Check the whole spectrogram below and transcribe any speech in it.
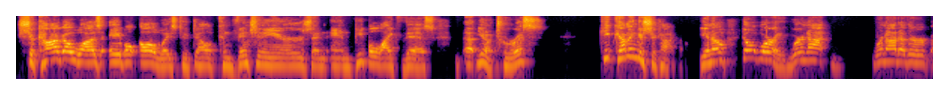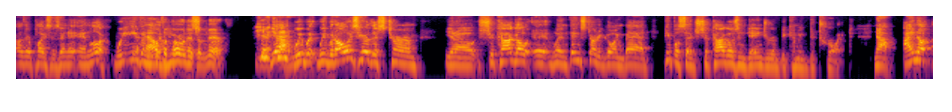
Chicago was able always to tell conventioneers and, and people like this, uh, you know, tourists, keep coming to Chicago. You know, don't worry, we're not we're not other other places. And and look, we even yeah, Al Capone is a myth. yeah, we would we would always hear this term you know, Chicago, eh, when things started going bad, people said Chicago's in danger of becoming Detroit. Now, I know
